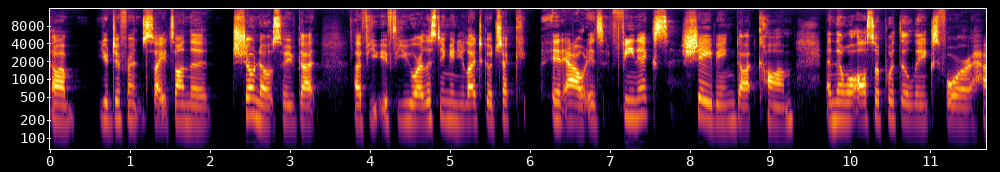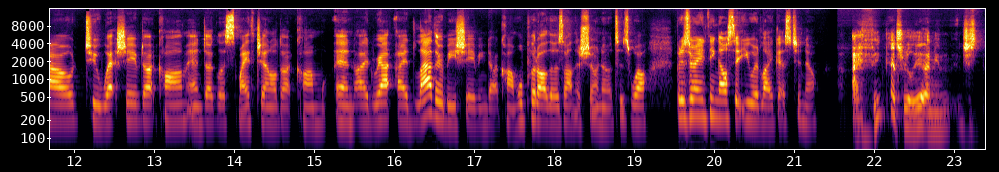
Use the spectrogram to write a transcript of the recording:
um, your different sites on the show notes. So you've got uh, if you if you are listening and you'd like to go check it out, it's phoenixshaving.com. And then we'll also put the links for how to wetshave.com and douglassmythechannel.com and I'd ra- I'd lather be shaving.com. We'll put all those on the show notes as well. But is there anything else that you would like us to know? I think that's really it. I mean, just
